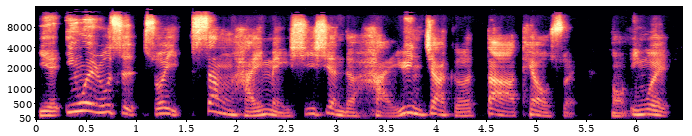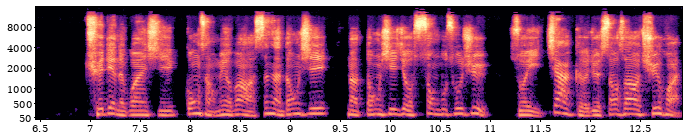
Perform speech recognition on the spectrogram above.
也因为如此，所以上海美西线的海运价格大跳水哦，因为缺电的关系，工厂没有办法生产东西，那东西就送不出去，所以价格就稍稍要趋缓。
